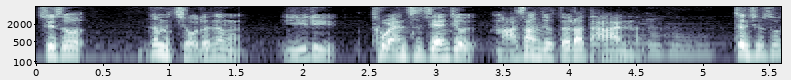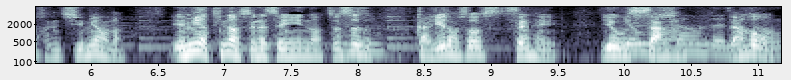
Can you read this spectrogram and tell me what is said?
所以说，那么久的那种疑虑。突然之间就马上就得到答案了，嗯哼，这就说很奇妙了，也没有听到神的声音呢，只是感觉到说神很忧伤，然后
